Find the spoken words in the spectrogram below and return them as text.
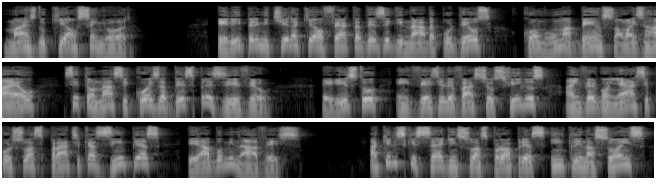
mais do que ao Senhor. Eli permitira que a oferta designada por Deus como uma bênção a Israel se tornasse coisa desprezível, e isto em vez de levar seus filhos a envergonhar-se por suas práticas ímpias e abomináveis. Aqueles que seguem suas próprias inclinações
